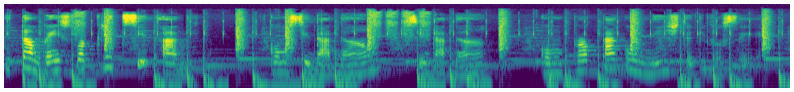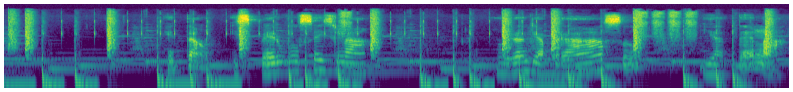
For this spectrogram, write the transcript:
e também sua criticidade como cidadão, cidadã, como protagonista que você é. Então, espero vocês lá. Um grande abraço e até lá!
